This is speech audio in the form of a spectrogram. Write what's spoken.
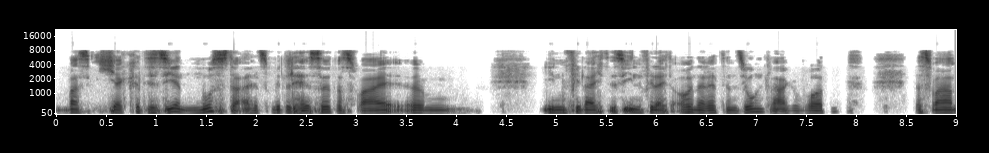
was ich ja kritisieren musste als Mittelhesse, das war ähm, Ihnen vielleicht, ist Ihnen vielleicht auch in der Rezension klar geworden. Das war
